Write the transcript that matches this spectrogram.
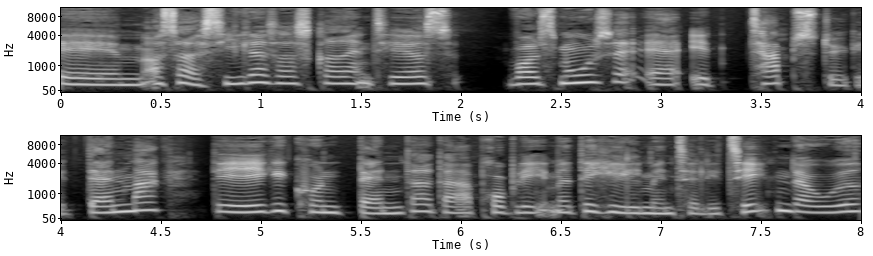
Øhm, og så har Silas også skrevet ind til os, Voldsmose er et tabt stykke Danmark. Det er ikke kun bander, der er problemet, det er hele mentaliteten derude.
